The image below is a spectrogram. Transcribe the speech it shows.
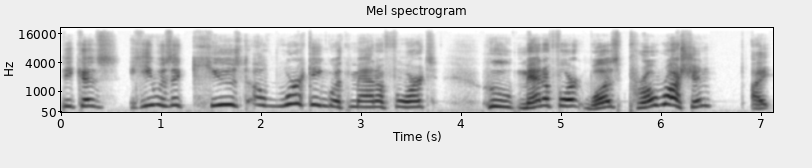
because he was accused of working with Manafort, who Manafort was pro-Russian. I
